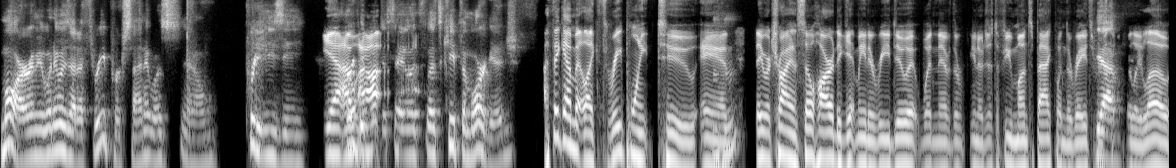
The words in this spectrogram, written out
more. I mean, when it was at a three percent, it was you know pretty easy Yeah, I, I, to say let's let's keep the mortgage. I think I'm at like 3.2 and Mhm. they were trying so hard to get me to redo it when they're the you know just a few months back when the rates were Yeah. really low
